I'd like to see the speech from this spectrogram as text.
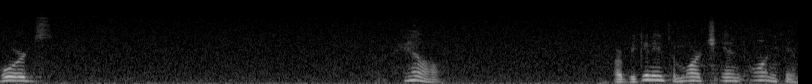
hordes of hell are beginning to march in on him,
